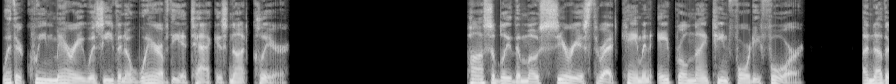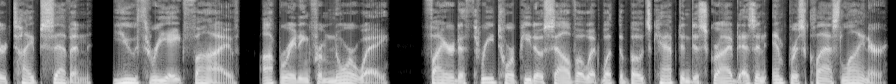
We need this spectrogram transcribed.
Whether Queen Mary was even aware of the attack is not clear. Possibly the most serious threat came in April 1944. Another Type 7 U 385, operating from Norway, fired a three torpedo salvo at what the boat's captain described as an Empress class liner,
